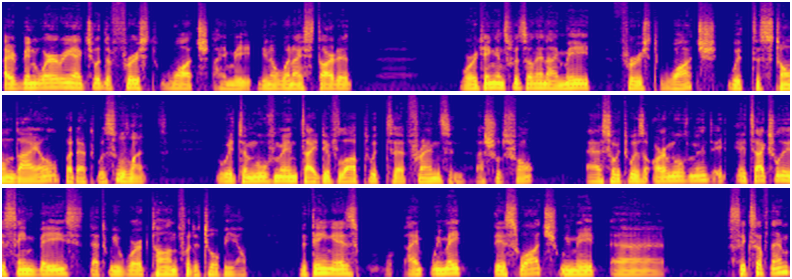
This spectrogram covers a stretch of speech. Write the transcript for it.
I've been wearing actually the first watch I made. You know, when I started uh, working in Switzerland, I made first watch with the stone dial, but that was mm-hmm. flat. With the movement I developed with uh, friends in La Chaux-de-Fonds Uh, so it was our movement. It, it's actually the same base that we worked on for the Tourbillon. The thing is, I, we made this watch. We made uh, six of them.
